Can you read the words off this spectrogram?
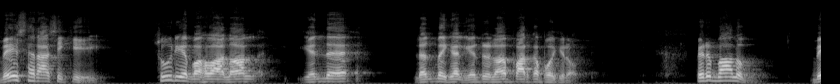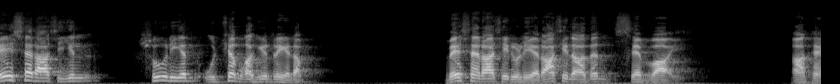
மேச ராசிக்கு சூரிய பகவானால் என்ன நன்மைகள் என்று நாம் பார்க்க போகிறோம். பெரும்பாலும் மேச ராசியில் சூரியன் உச்சமாகின்ற இடம். மேச ராசியினுடைய ராசிநாதன் செவ்வாய். ஆக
